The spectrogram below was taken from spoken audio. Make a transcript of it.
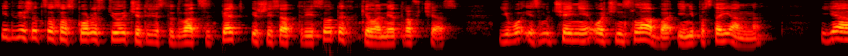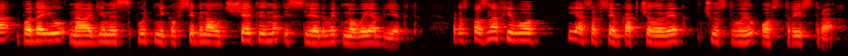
и движется со скоростью 425,63 км в час. Его излучение очень слабо и непостоянно. Я подаю на один из спутников сигнал тщательно исследовать новый объект. Распознав его, я совсем как человек чувствую острый страх.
